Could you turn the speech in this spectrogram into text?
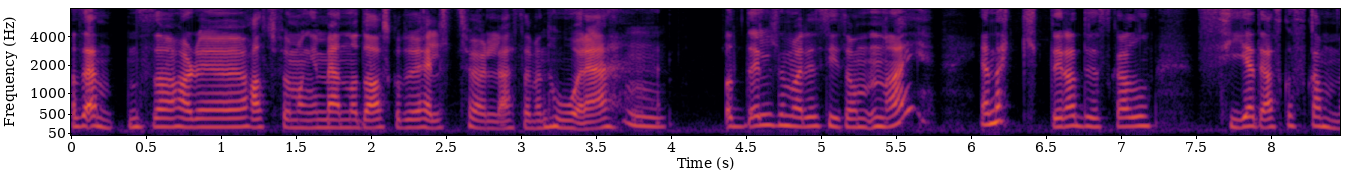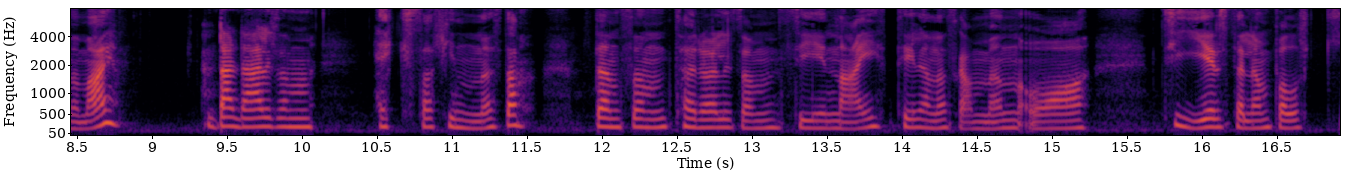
Altså Enten så har du hatt for mange menn, og da skal du helst føle deg som en hore. Mm. Og det liksom bare si sånn Nei, jeg nekter at du skal si at jeg skal skamme meg. Det er der liksom heksa finnes, da. Den som tør å liksom si nei til denne skammen og tier, selv om folk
